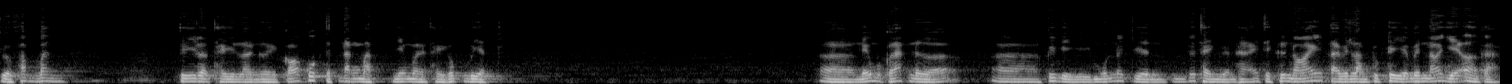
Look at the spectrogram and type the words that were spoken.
chùa Pháp Vân. Tuy là thầy là người có quốc tịch Đan Mạch nhưng mà thầy gốc Việt. À, nếu một lát nữa à, quý vị muốn nói chuyện với thầy Nguyễn Hải thì cứ nói tại vì làm trụ trì ở bên đó dễ ở cả à.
